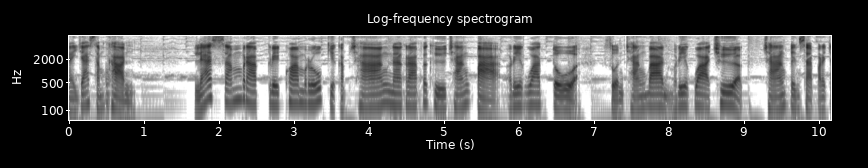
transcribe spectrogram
นัยยะสำคัญ และสำหรับเกรดความรู้เกี่ยวกับช้างนะครับ ก็คือช้างป่าเรียกว่าตัว ส่วนช้างบ้านเรียกว่าเชือก ช้างเป็นสัตว์ประจ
